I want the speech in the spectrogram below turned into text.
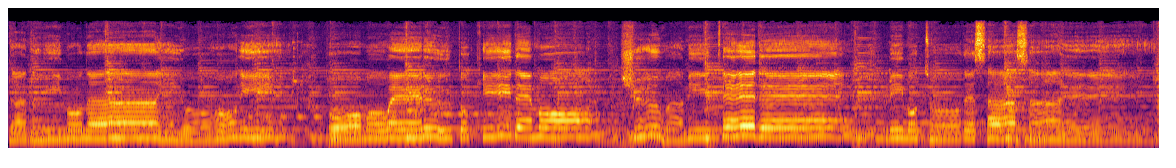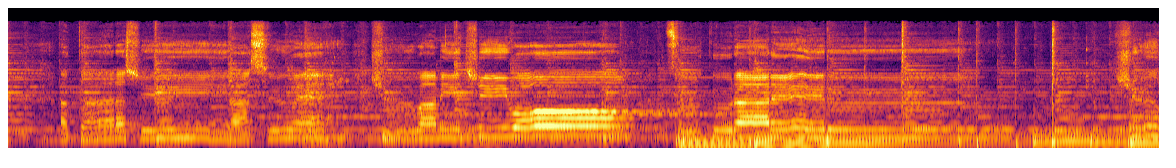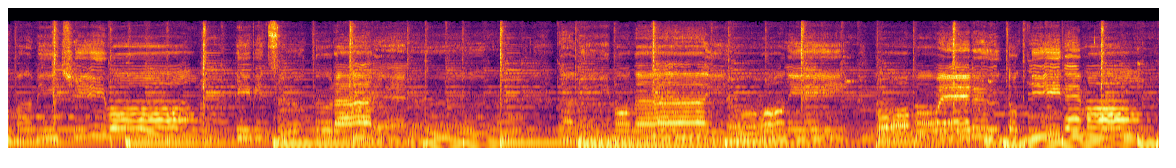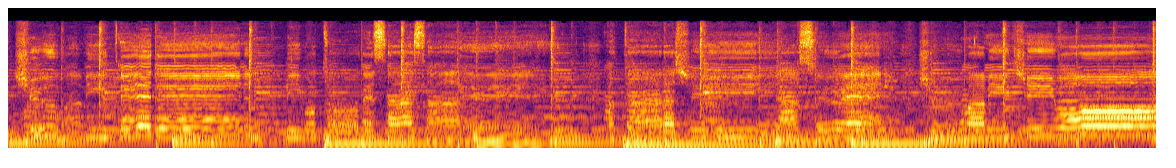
何もないように思える時でも主は見てで身元で支え新しい明日へ主は道を作られる。も主は見てで身元で支え新しい明日へ主は道を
